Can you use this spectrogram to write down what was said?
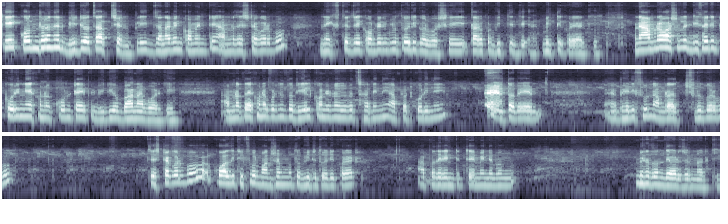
কে কোন ধরনের ভিডিও চাচ্ছেন প্লিজ জানাবেন কমেন্টে আমরা চেষ্টা করব। নেক্সটে যে কন্টেন্টগুলো তৈরি করব, সেই, তার উপর ভিত্তি ভিত্তি করে আর কি। মানে আমরাও আসলে ডিসাইডেড করিনি এখনও কোন টাইপের ভিডিও বানাবো আর কি। আমরা তো এখনও পর্যন্ত রিয়েল কন্টেন্ট ওইভাবে ছাড়িনি আপলোড করিনি। তবে ভেরি সুন আমরা শুরু করব। চেষ্টা করব কোয়ালিটিফুল মানুষের মতো ভিডিও তৈরি করার, আপনাদের এন্টারটেনমেন্ট এবং বিনোদন দেওয়ার জন্য আর কি।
